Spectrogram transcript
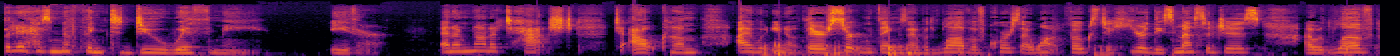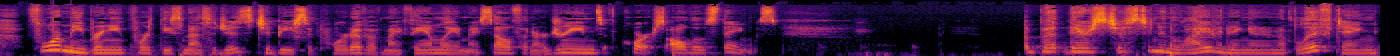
but it has nothing to do with me either and I'm not attached to outcome. I would, you know, there are certain things I would love. Of course, I want folks to hear these messages. I would love for me bringing forth these messages to be supportive of my family and myself and our dreams, of course, all those things. But there's just an enlivening and an uplifting,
